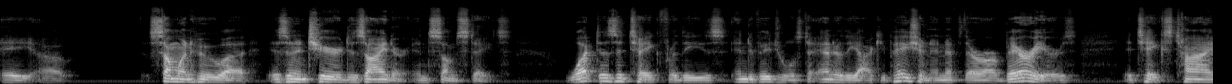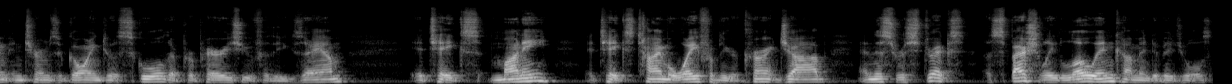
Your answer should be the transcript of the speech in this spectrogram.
a uh, someone who uh, is an interior designer in some states? What does it take for these individuals to enter the occupation? And if there are barriers, it takes time in terms of going to a school that prepares you for the exam. It takes money. It takes time away from your current job. And this restricts especially low income individuals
